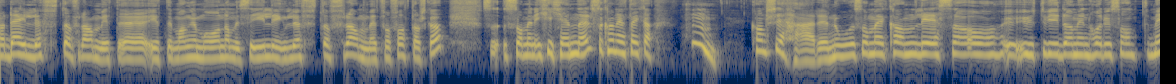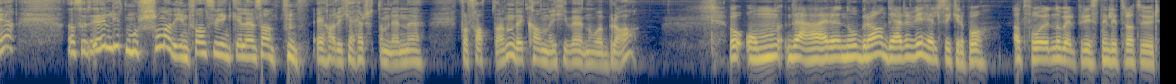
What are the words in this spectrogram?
Når de løfter fram etter, etter mange måneder med siling, løfter fram et forfatterskap som en ikke kjenner, så kan jeg tenke hm, Kanskje her er noe som jeg kan lese og utvide min horisont med. Altså, det er litt morsommere innfallsvinkel enn sånn hm, Jeg har ikke hørt om denne forfatteren, det kan ikke være noe bra. Og om det er noe bra, det er vi helt sikre på at får Nobelprisen i litteratur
